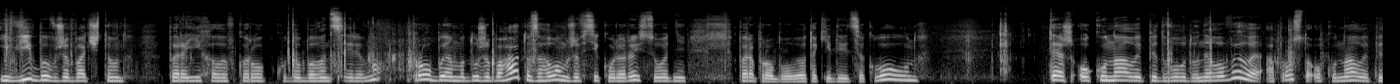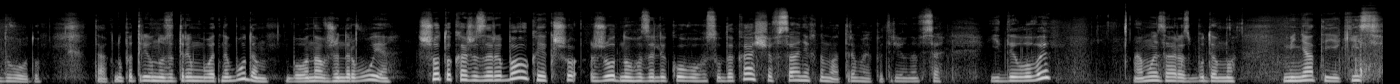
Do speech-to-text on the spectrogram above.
віби вже, бачите, он, переїхали в коробку до балансирів. Ну, пробуємо дуже багато. Загалом вже всі кольори сьогодні перепробували. Отакий, дивіться, клоун. Теж окунали під воду, не ловили, а просто окунали під воду. Так, ну потрібно затримувати не будемо, бо вона вже нервує. Що то каже за рибалка, якщо жодного залікового судака, що в санях нема. Тримай, потрібно все. Йди лови. А ми зараз будемо міняти якийсь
